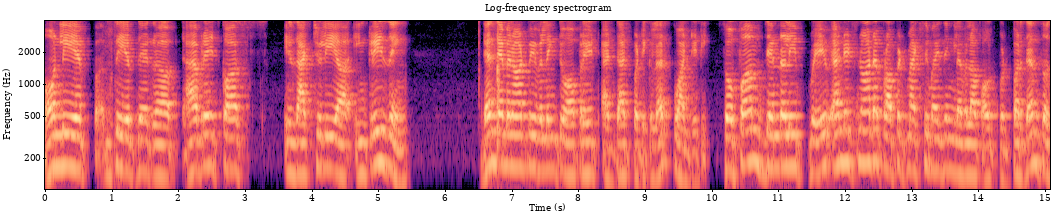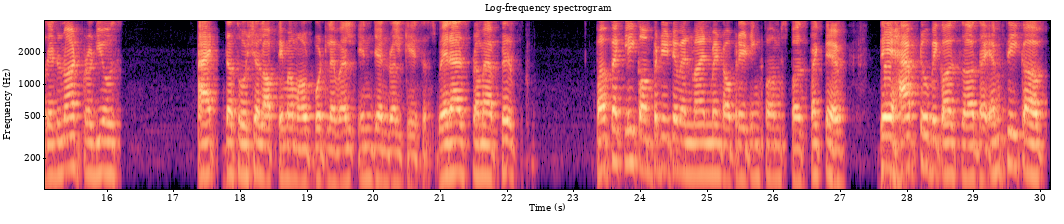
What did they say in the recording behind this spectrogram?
only if say if their uh, average cost is actually uh, increasing then they may not be willing to operate at that particular quantity. So firms generally, and it's not a profit maximizing level of output for them, so they do not produce at the social optimum output level in general cases. Whereas from a perfectly competitive environment operating firms perspective, they have to because uh, the MC curve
